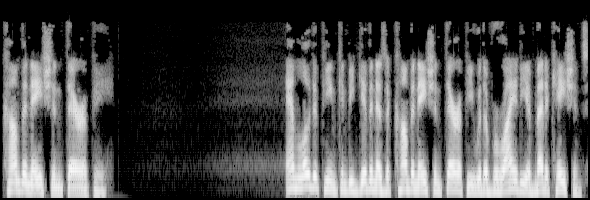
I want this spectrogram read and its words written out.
Combination therapy Amlodipine can be given as a combination therapy with a variety of medications.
